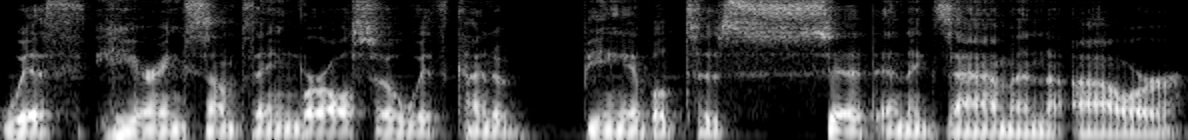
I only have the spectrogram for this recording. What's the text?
with hearing something, or also with kind of being able to sit and examine our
